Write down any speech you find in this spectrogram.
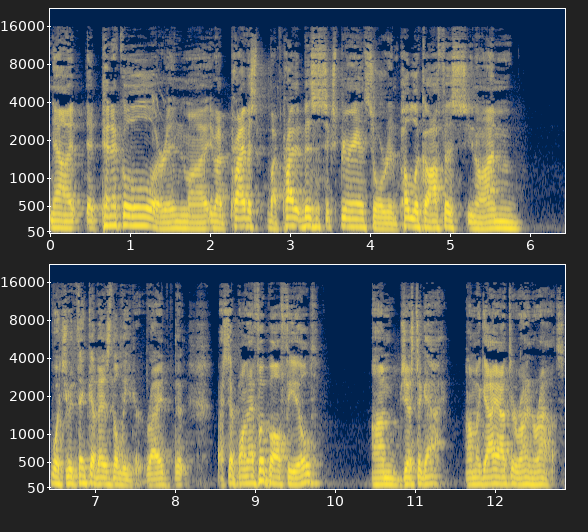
now at, at Pinnacle or in my in my private my private business experience or in public office, you know, I'm what you would think of as the leader, right? That I step on that football field, I'm just a guy. I'm a guy out there running routes.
